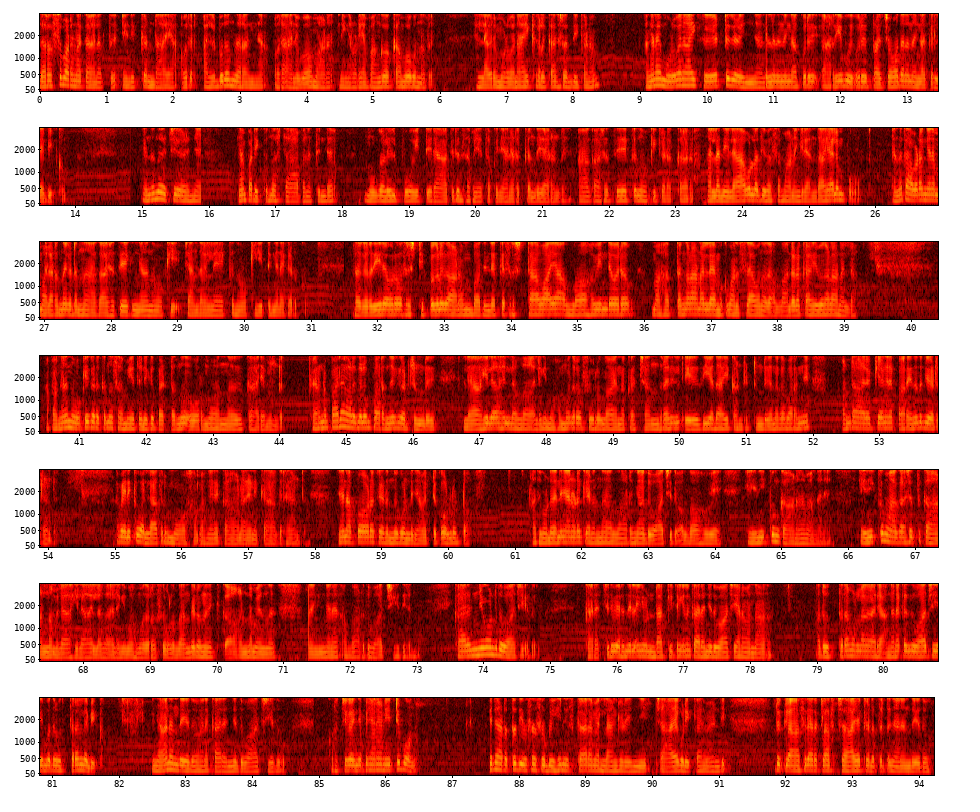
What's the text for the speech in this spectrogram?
ദറസ് പഠനകാലത്ത് എനിക്കുണ്ടായ ഒരു അത്ഭുതം നിറഞ്ഞ ഒരു അനുഭവമാണ് നിങ്ങളോട് ഞാൻ പങ്കുവെക്കാൻ പോകുന്നത്. എല്ലാവരും മുഴുവനായി കേൾക്കാൻ ശ്രദ്ധിക്കണം. അങ്ങനെ മുഴുവനായി കേട്ട് കഴിഞ്ഞാൽ അതിൽ നിന്ന് നിങ്ങൾക്കൊരു അറിവ് ഒരു പ്രചോദനം നിങ്ങൾക്ക് ലഭിക്കും. എന്തെന്ന് വെച്ച് കഴിഞ്ഞാൽ ഞാൻ പഠിക്കുന്ന സ്ഥാപനത്തിന്റെ മുകളിൽ പോയിട്ട് രാത്രി സമയത്തൊക്കെ ഞാൻ ഇടയ്ക്ക് എന്ത് ചെയ്യാറുണ്ട് ആകാശത്തേക്ക് നോക്കി കിടക്കാറ്. നല്ല നിലാവുള്ള ദിവസമാണെങ്കിൽ എന്തായാലും പോവും. എന്നിട്ട് അവിടെ ഇങ്ങനെ മലർന്നു കിടന്ന് ആകാശത്തേക്ക് ഇങ്ങനെ നോക്കി ചന്ദ്രനിലേക്ക് നോക്കിയിട്ട് ഇങ്ങനെ കിടക്കും. പ്രകൃതിയിലെ ഓരോ സൃഷ്ടിപ്പുകൾ കാണുമ്പോൾ അതിന്റെയൊക്കെ സൃഷ്ടാവായ അള്ളാഹുവിന്റെ ഓരോ മഹത്വങ്ങളാണല്ലോ നമുക്ക് മനസ്സിലാവുന്നത്. അള്ളാഹിന്റെ ഓരോ കഴിവുകളാണല്ലോ. അപ്പം അങ്ങനെ നോക്കി കിടക്കുന്ന സമയത്ത് എനിക്ക് പെട്ടെന്ന് ഓർമ്മ വന്ന കാര്യമുണ്ട്. കാരണം പല ആളുകളും പറഞ്ഞു കേട്ടിട്ടുണ്ട് ലാഹിലാഹില്ല അല്ലെങ്കിൽ മുഹമ്മദ് റസൂലുള്ള എന്നൊക്കെ ചന്ദ്രനിൽ എഴുതിയതായി കണ്ടിട്ടുണ്ട് എന്നൊക്കെ പറഞ്ഞ് പണ്ട് ആരൊക്കെ അങ്ങനെ പറയുന്നത് കേട്ടിട്ടുണ്ട്. അപ്പോൾ എനിക്ക് വല്ലാത്തൊരു മോഹം അങ്ങനെ കാണാൻ എനിക്ക് ആഗ്രഹമുണ്ട്. ഞാൻ അപ്പോൾ അവിടെ കിടന്നുകൊണ്ട് ഞാൻ ഒറ്റയ്ക്ക് ഉള്ളു കേട്ടോ അതുകൊണ്ട് തന്നെ ഞാനവിടെ കിടന്ന് അള്ളാഹോട് ഇങ്ങനെ ദുവാ ചെയ്തു. അള്ളാഹുവേ എനിക്കും കാണണം അങ്ങനെ. എനിക്കും ആകാശത്ത് കാണണം ലാഹില അല്ല അല്ലെങ്കിൽ മുഹമ്മദ് റസൂൾ എന്തെങ്കിലും എനിക്ക് കാണണമെന്ന് അങ്ങനെ അള്ളാഹോട് ദുവാ ചെയ്തിരുന്നു. കരഞ്ഞുകൊണ്ട് ദുവാ ചെയ്തു. കരച്ചിൽ വരുന്നില്ലെങ്കിൽ ഉണ്ടാക്കിയിട്ടെങ്കിലും കരഞ്ഞ് ദുവാ ചെയ്യണമെന്നാണ്. അത് ഉത്തരമുള്ള കാര്യം. അങ്ങനെയൊക്കെ ദുവാ ചെയ്യുമ്പോൾ അതിന് ഉത്തരം ലഭിക്കും. ഞാൻ എന്ത് ചെയ്തു? അങ്ങനെ കരഞ്ഞ് ദുവാ ചെയ്തു. കുറച്ച് കഴിഞ്ഞപ്പോൾ ഞാൻ എണീറ്റ് പോന്നു. പിന്നെ അടുത്ത ദിവസം സുബഹി നിസ്കാരം എല്ലാം കഴിഞ്ഞ് ചായ കുടിക്കാൻ വേണ്ടി ഒരു ഗ്ലാസ്സിൽ അര ഗ്ലാസ് ചായയൊക്കെ എടുത്തിട്ട് ഞാൻ എന്ത് ചെയ്തു?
